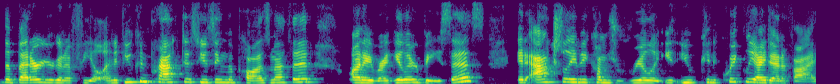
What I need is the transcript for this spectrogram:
the better you're going to feel. And if you can practice using the pause method on a regular basis, it actually becomes really you can quickly identify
